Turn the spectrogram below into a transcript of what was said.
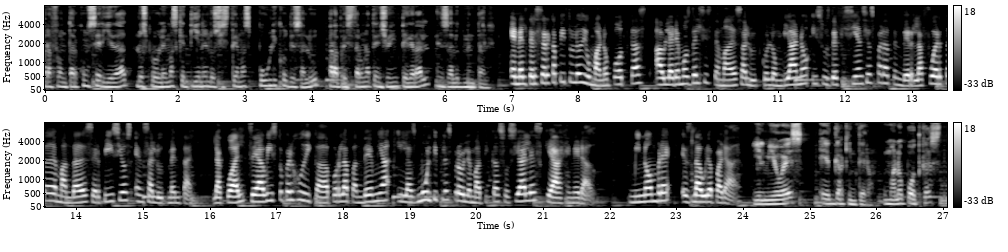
para afrontar con seriedad los problemas que tienen los sistemas públicos de salud para prestar una atención integral en salud mental. En el tercer capítulo de Humano Podcast hablaremos del sistema de salud colombiano y sus deficiencias para atender la fuerte demanda de servicios en salud mental, la cual se ha visto perjudicada por la pandemia y las múltiples problemáticas sociales que ha generado. Mi nombre es Laura Parada. Y el mío es Edgar Quintero. Humano Podcast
